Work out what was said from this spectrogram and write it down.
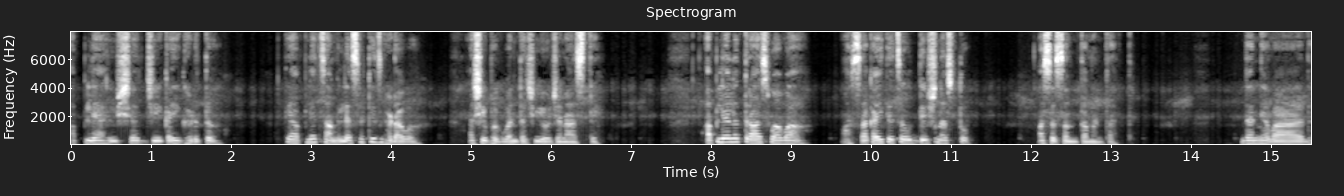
आपल्या आयुष्यात जे काही घडतं ते आपल्या चांगल्यासाठीच घडावं अशी भगवंताची योजना असते. आपल्याला त्रास व्हावा असा काही त्याचा उद्देश नसतो असं संत म्हणतात. धन्यवाद.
